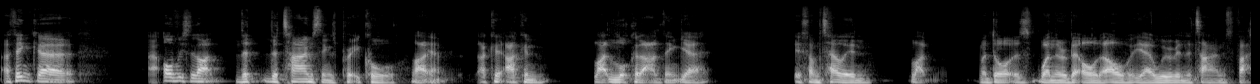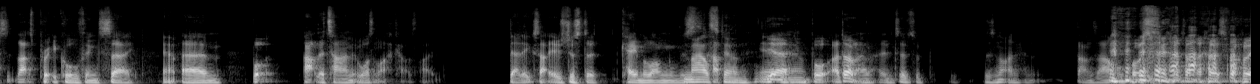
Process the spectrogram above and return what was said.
I think uh, obviously like the the times thing's pretty cool. Like Yeah. I can I can like look at that and think, yeah, if I'm telling like my daughters when they're a bit older, oh yeah, we were in the times fast. That's pretty cool thing to say. Yeah. Um, but at the time, it wasn't like I was like dead excited. It was just a came along and was Milestone. Yeah, yeah. but I don't know in terms of there's not anything that stands out. Unfortunately, I don't know. It's probably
